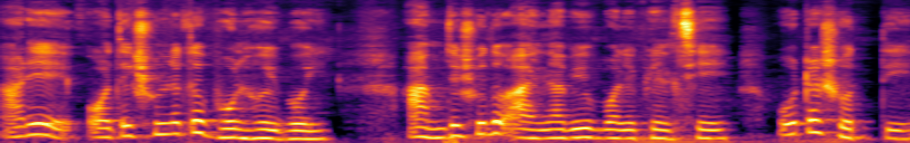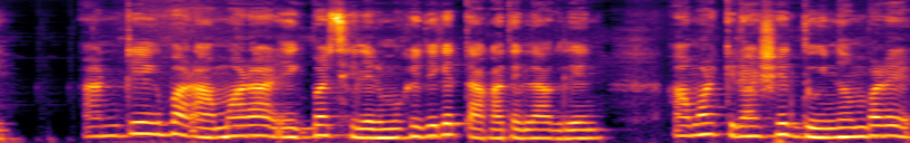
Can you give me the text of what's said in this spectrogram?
আরে, অর্ধেক শুনলে তো ভুল হইবই। আমি তো শুধু আই লাভ ইউ বলে ফেলছি, ওটা সত্যি। আন্টি একবার আমার আর একবার ছেলের মুখের দিকে তাকাতে লাগলেন। আমার ক্লাসের দুই নম্বরের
